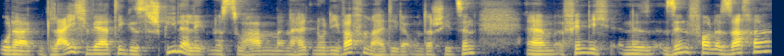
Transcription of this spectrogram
oder gleichwertiges Spielerlebnis zu haben, man halt nur die Waffen halt, die der Unterschied sind, ähm, finde ich eine sinnvolle Sache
